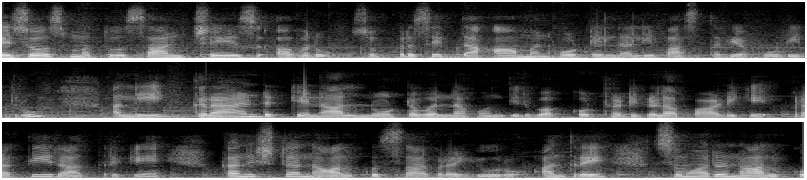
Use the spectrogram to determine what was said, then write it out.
ಬೆಜೋಸ್ ಮತ್ತು ಸಾಂಚೇಜ್ ಅವರು ಸುಪ್ರಸಿದ್ಧ ಆಮನ್ ಹೋಟೆಲ್ನಲ್ಲಿ ವಾಸ್ತವ್ಯ ಹೂಡಿದ್ರು. ಅಲ್ಲಿ ಗ್ರ್ಯಾಂಡ್ ಕೆನಾಲ್ ನೋಟವನ್ನು ಹೊಂದಿರುವ ಕೊಠಡಿಗಳ ಬಾಡಿಗೆ ಪ್ರತಿ ರಾತ್ರಿಗೆ ಕನಿಷ್ಠ ನಾಲ್ಕು ಸಾವಿರ ಯೂರೋ, ಅಂದ್ರೆ ಸುಮಾರು ನಾಲ್ಕು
